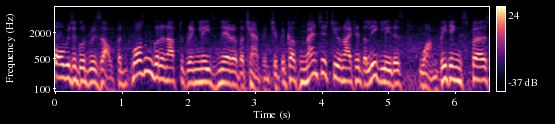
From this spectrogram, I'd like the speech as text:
always a good result, but it wasn't good enough to bring Leeds nearer the championship because Manchester United, the league leaders, won, beating Spurs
